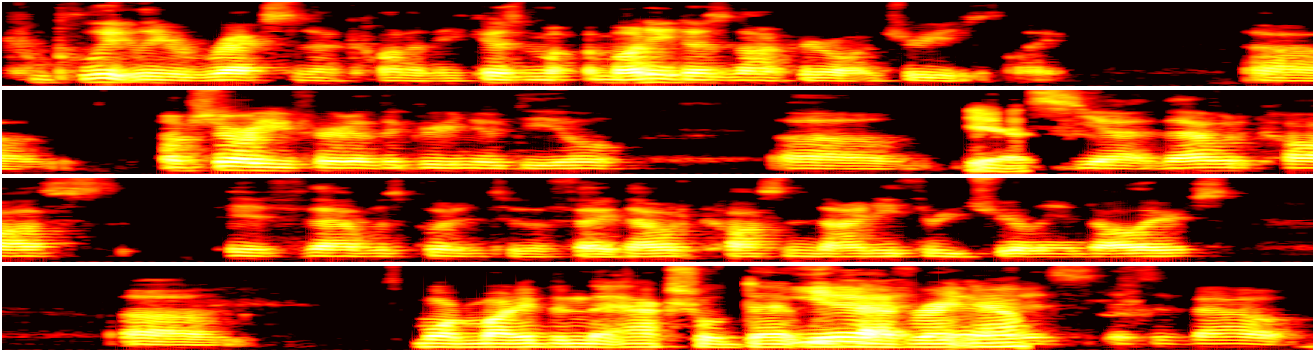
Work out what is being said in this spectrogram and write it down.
completely wrecks an economy because m- money does not grow on trees. Like um, I'm sure you've heard of the Green New Deal. Um, Yes. yeah, that would cost if that was put into effect. That would cost ninety three trillion dollars. Um, It's more money than the actual debt we have right yeah, now. It's it's about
